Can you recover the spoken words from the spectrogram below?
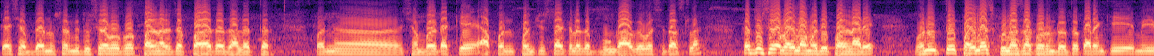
त्या शब्दानुसार मी दुसऱ्याबरोबर पळणार जर पळायचं झालं तर. पण शंभर टक्के आपण पंचवीस तारखेला जर भुंगा व्यवस्थित असला तर दुसऱ्या बैलामध्ये पळणार आहे. म्हणून ते पहिलाच खुलासा करून ठेवतो कारण की मी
